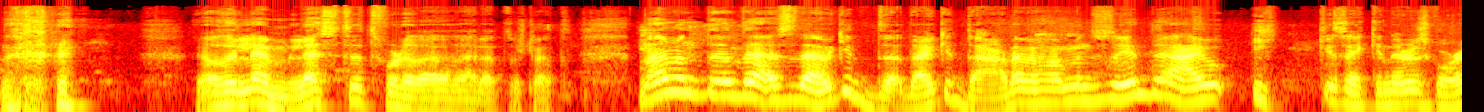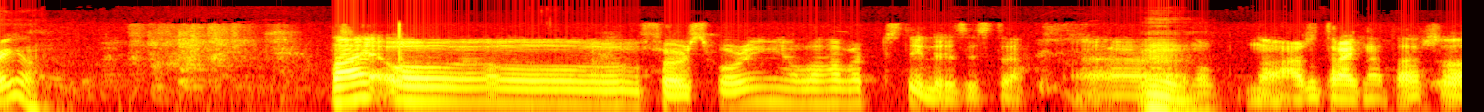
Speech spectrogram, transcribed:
Vi hadde lemlestet for det der, der, rett og slett. Nei, men det, det, er, det er, jo ikke, det er jo ikke der det er. Men det er jo ikke secondary scoring. Ja. Nei, og first scoring har vært stille i det siste. Uh, mm. nå, nå, er det så treigt nett her, så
